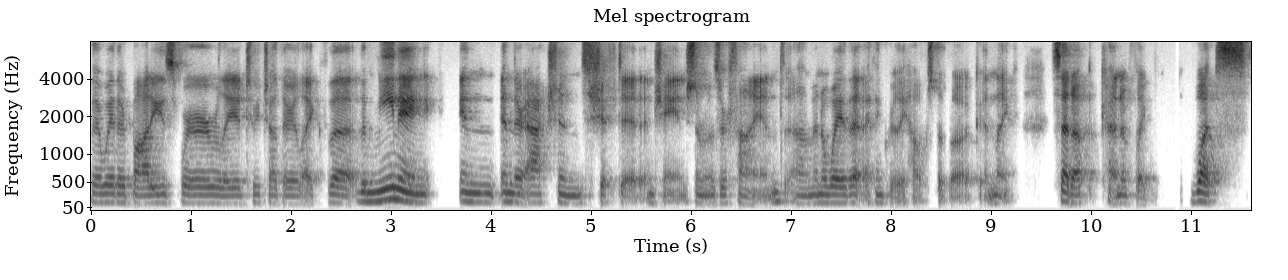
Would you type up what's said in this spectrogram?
the way their bodies were related to each other, like the the meaning in in their actions shifted and changed and was refined um, in a way that I think really helped the book and like set up kind of like what's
